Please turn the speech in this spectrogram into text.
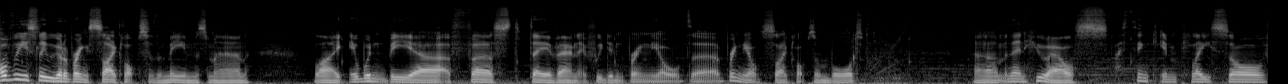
obviously we've got to bring Cyclops for the memes, man. Like, it wouldn't be uh, a first day event if we didn't bring the old uh, bring the old Cyclops on board. Um, and then who else? I think in place of...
